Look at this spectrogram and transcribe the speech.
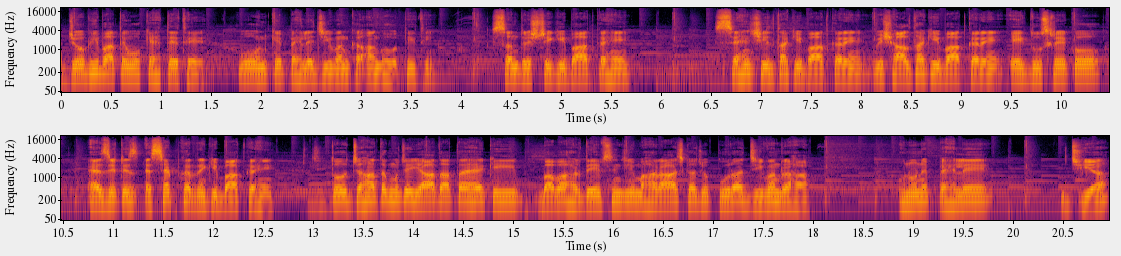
जो भी बातें वो कहते थे वो उनके पहले जीवन का अंग होती थी। संदृष्टि की बात कहें सहनशीलता की बात करें विशालता की बात करें एक दूसरे को एज इट इज़ एक्सेप्ट करने की बात कहें। तो जहाँ तक मुझे याद आता है कि बाबा हरदेव सिंह जी महाराज का जो पूरा जीवन रहा उन्होंने पहले जिया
